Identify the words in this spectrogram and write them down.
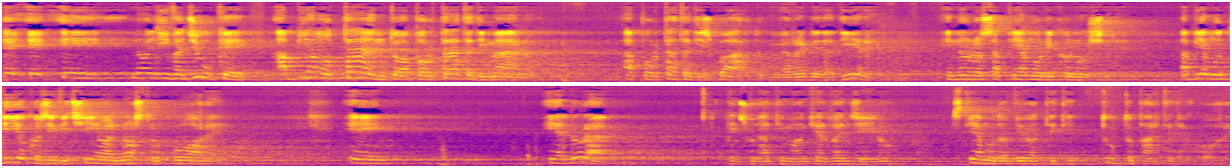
e, e, e non gli va giù che abbiamo tanto a portata di mano, a portata di sguardo, mi verrebbe da dire, e non lo sappiamo riconoscere. Abbiamo Dio così vicino al nostro cuore e, e allora penso un attimo anche al Vangelo, stiamo davvero attenti, tutto parte dal cuore,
